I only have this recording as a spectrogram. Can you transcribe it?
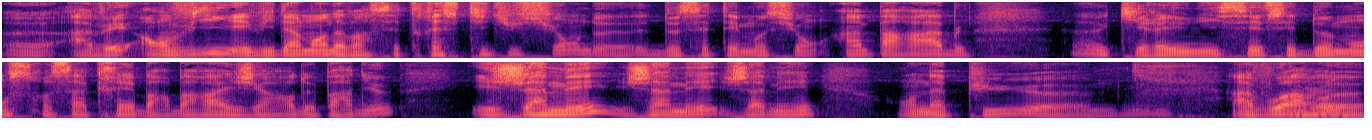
euh, avaient envie, évidemment, d'avoir cette restitution de, de cette émotion imparable qui réunissait ces deux monstres sacrés, Barbara et Gérard Depardieu. Et jamais, jamais, jamais, on a pu euh, avoir Ah oui. euh,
